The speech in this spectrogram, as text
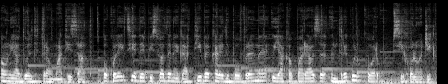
a unui adult traumatizat. O colecție de episoade negative care după o vreme îi acaparează întregul corp psihologic psihologic.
